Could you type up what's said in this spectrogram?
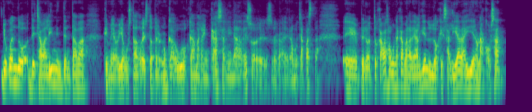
yo cuando de chavalín intentaba que me había gustado esto, pero nunca hubo cámara en casa ni nada de eso, eso era, era mucha pasta. Eh, pero tocabas alguna cámara de alguien, lo que salía de ahí era una cosa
